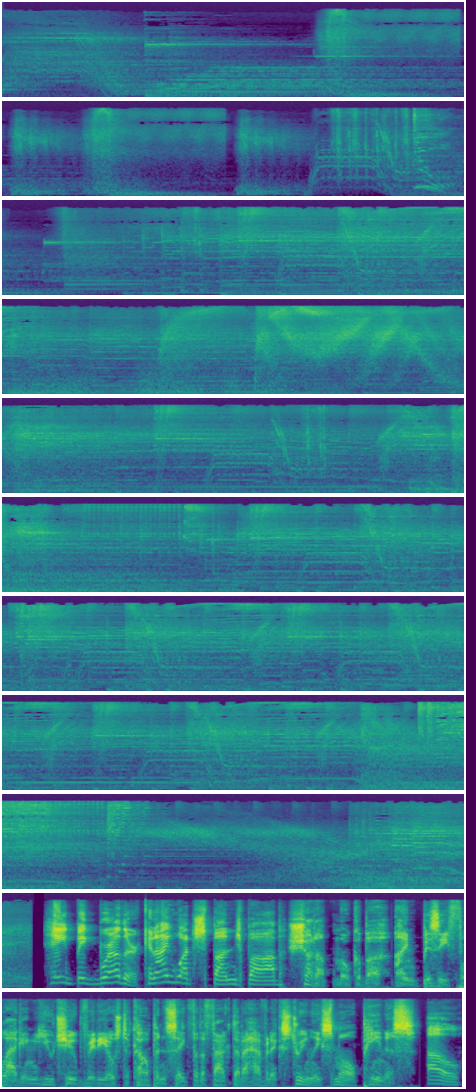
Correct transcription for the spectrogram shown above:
you. Hey, big brother, can I watch SpongeBob? Shut up, Mokuba. I'm busy flagging YouTube videos to compensate for the fact that I have an extremely small penis. Oh,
